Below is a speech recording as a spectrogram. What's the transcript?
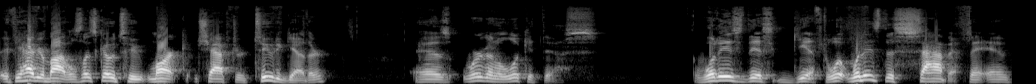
if you have your Bibles, let's go to Mark chapter 2 together as we're going to look at this. What is this gift? What, what is the Sabbath? And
